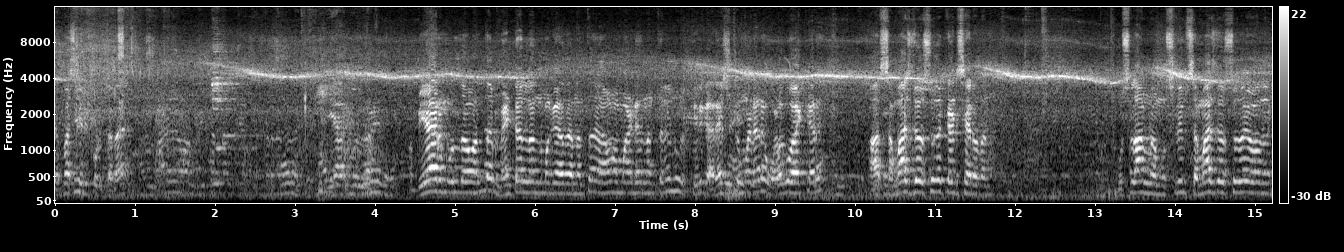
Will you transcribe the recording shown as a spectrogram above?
ಕೆಪಾಸಿಟಿ ಕೊಡ್ತಾರೆ? ಆರ್ ಮೂಲದ ಅಂತ ಮೆಂಟಲ್ ನನ್ನ ಮಗ ಅದಾನಂತ ಅವ ಮಾಡ್ಯಾನಂತಾನೆ ತಿರ್ಗಿ ಅರೆಸ್ಟ್ ಮಾಡ್ಯಾರ, ಒಳಗೂ ಹಾಕ್ಯಾರ. ಆ ಸಮಾಜ ಸುದ ಖಂಡಿಸ್ಯಾರ ಅದನ್ನು. ಮುಸ್ಲಾಂ, ಮುಸ್ಲಿಂ ಸಮಾಜ ಸುದ ಅದನ್ನು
